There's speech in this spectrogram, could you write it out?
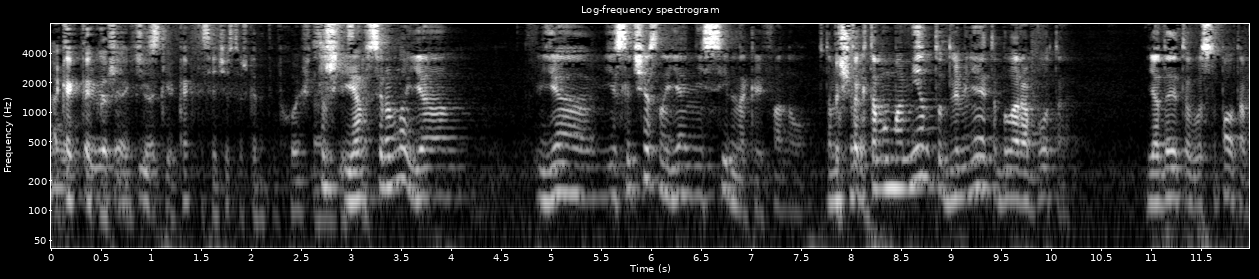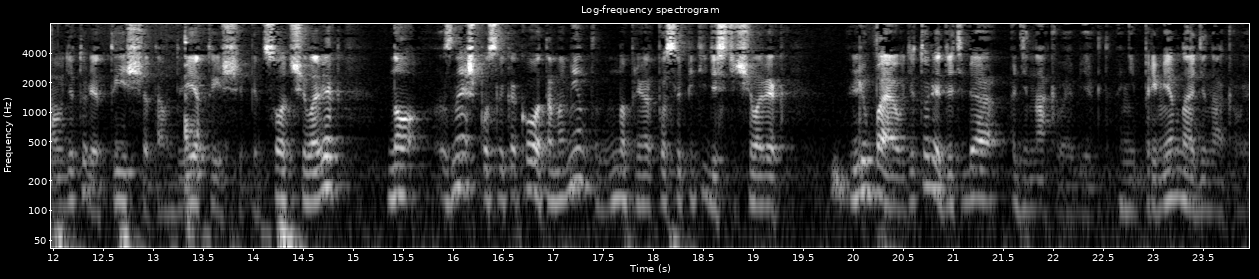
А О, как, как, привет, вообще, Олимпийский. как, как ты себя чувствуешь, когда ты входишь на Слушай, я все равно, я, я, если честно, я не сильно кайфанул. Потому Почему? что к тому моменту для меня это была работа. Я до этого выступал, там аудитория тысяча, там две тысячи, пятьсот человек. Но, знаешь, после какого-то момента, ну, например, после 50 человек, любая аудитория для тебя одинаковый объект. Они примерно одинаковые.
